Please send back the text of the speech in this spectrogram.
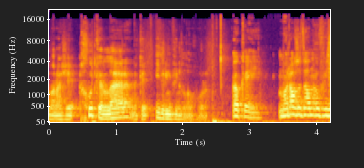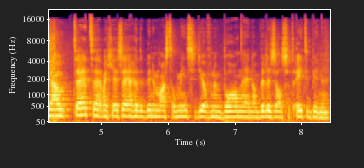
maar als je goed kan leren, dan kan je iedereen vinoloog worden. Oké, maar als het dan over jouw tijd, eh, want jij zei er binnen meestal mensen die over een baan en dan willen ze als ze het eten binnen,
